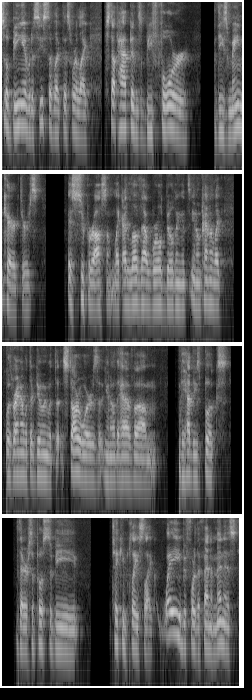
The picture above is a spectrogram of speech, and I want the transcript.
So being able to see stuff like this where like stuff happens before these main characters is super awesome. Like I love that world building. It's you know kind of like with right now what they're doing with the Star Wars. You know they have um they have these books that are supposed to be taking place like way before the Phantom Menace,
